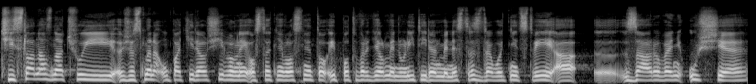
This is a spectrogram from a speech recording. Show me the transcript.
Čísla naznačují, že jsme na úpatí další vlny. Ostatně vlastně to i potvrdil minulý týden ministr zdravotnictví a e, zároveň už je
